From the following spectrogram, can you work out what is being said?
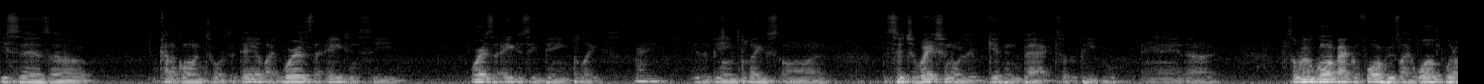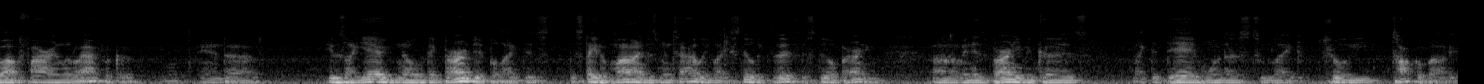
He says, uh, kind of going towards the dead, like, where is the agency? Where is the agency being placed? Right. Is it being placed on the situation, or is it given back to the people? And uh, so we were going back and forth. He was like, "What? What about fire in Little Africa?" And uh, he was like, "Yeah, you know, they burned it, but like this, the state of mind, this mentality, like still exists. It's still burning, um, and it's burning because like the dead want us to like truly talk about it.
